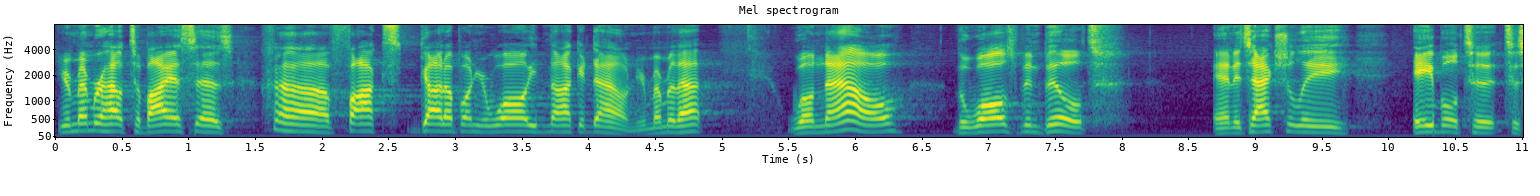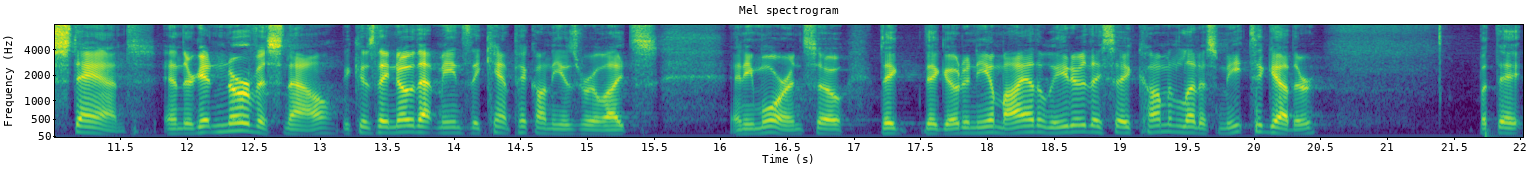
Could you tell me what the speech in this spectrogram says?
You remember how Tobiah says, Fox got up on your wall, he'd knock it down. You remember that? Well, now the wall's been built and it's actually able to, to stand. And they're getting nervous now because they know that means they can't pick on the Israelites anymore. And so they, they go to Nehemiah, the leader. They say, Come and let us meet together. But, they,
